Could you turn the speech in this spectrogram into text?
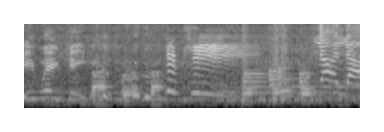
Winky Winky. Dipsy. La.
